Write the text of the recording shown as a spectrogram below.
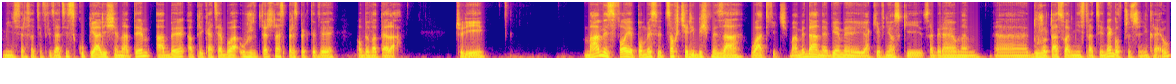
Ministerstwa Cyfryzacji skupiali się na tym, aby aplikacja była użyteczna z perspektywy obywatela. Czyli mamy swoje pomysły, co chcielibyśmy załatwić. Mamy dane, wiemy, jakie wnioski zabierają nam e, dużo czasu administracyjnego w przestrzeni kraju.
